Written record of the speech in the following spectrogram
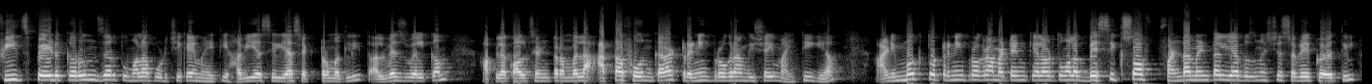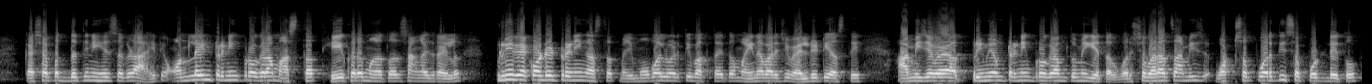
fees paid करून जर तुम्हाला पुढची काही माहिती हवी असेल या सेक्टरमधली तर ऑलवेज वेलकम आपल्या कॉल सेंटर मला आता फोन करा. ट्रेनिंग प्रोग्रामविषयी माहिती घ्या. आणि मग तो ट्रेनिंग प्रोग्राम अटेंड केल्यावर तुम्हाला बेसिक्स ऑफ फंडामेंटल या बिझनेसचे सगळे कळतील. कशा पद्धतीने हे सगळं आहे ते ऑनलाईन ट्रेनिंग प्रोग्राम असतात. हे खरं महत्त्वाचं सांगायचं राहिलं. प्री रेकॉर्डेड ट्रेनिंग असतात. म्हणजे मोबाईलवरती बघताय तर महिनाभराची व्हॅलिडिटी असते. आम्ही जेव्हा प्रीमियम ट्रेनिंग प्रोग्राम तुम्ही घेताल वर्षभराचा आम्ही व्हॉट्सअपवरती सपोर्ट देतो.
